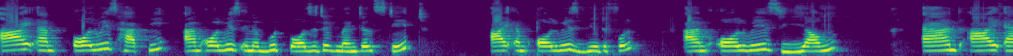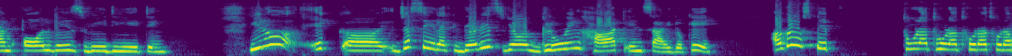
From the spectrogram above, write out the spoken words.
I am always happy, I'm always in a good positive mental state, I am always beautiful, I'm always young, and I am always radiating. You know, it, uh, just say like there is your glowing heart inside, okay? अगर उस पर थोड़ा थोड़ा थोड़ा थोड़ा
